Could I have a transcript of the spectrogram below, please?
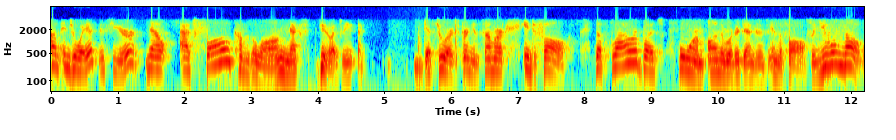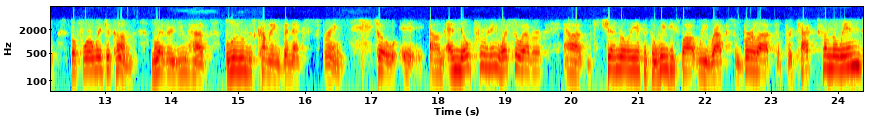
um, enjoy it this year. Now, as fall comes along, next, you know, as we uh, get through our spring and summer into fall, the flower buds form on the rhododendrons in the fall. So you will know before winter comes whether you have blooms coming the next spring. So, eh, um, and no pruning whatsoever. Uh, generally, if it's a windy spot, we wrap some burlap to protect from the wind.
